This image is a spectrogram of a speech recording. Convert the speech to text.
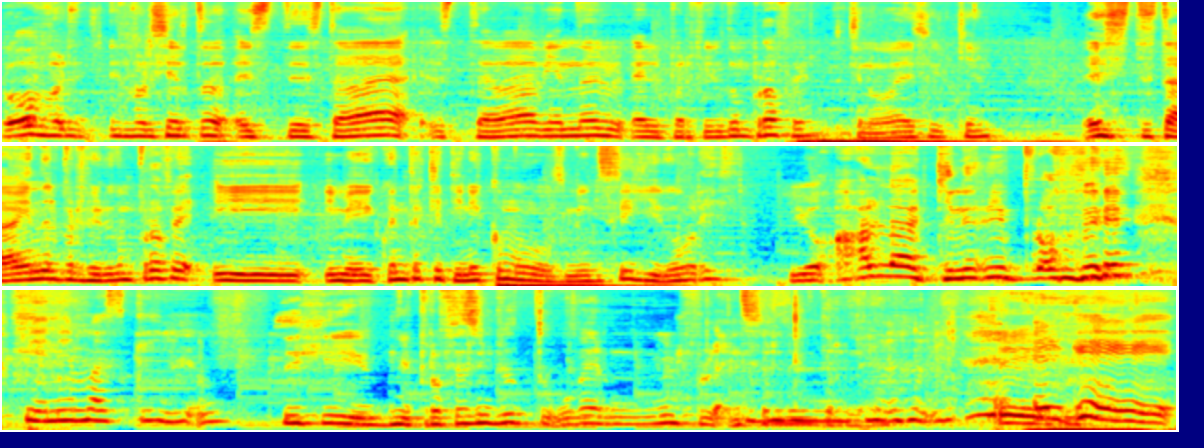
Oh, por, por cierto, este, estaba, estaba viendo el, el perfil de un profe, que no voy a decir quién. Este, estaba viendo el perfil de un profe y, y me di cuenta que tiene como dos mil seguidores. Y yo, ¡hala! ¿Quién es mi profe? Tiene más que yo. Dije, mi profe es un youtuber, un influencer de internet. Sí. El que.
